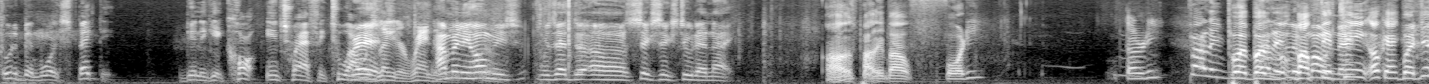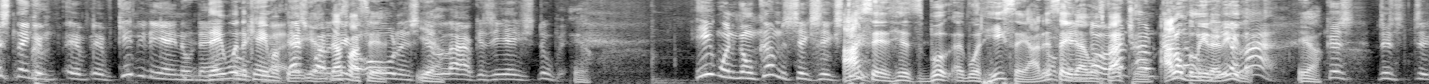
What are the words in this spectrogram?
it would have been more expected than to get caught in traffic two hours Reg, later randomly. How many homies was at the uh, 662 that night? Oh, it's probably about 40, 30. Probably, But- but probably about 15, okay. But just think if if, if Keffe D ain't no damn, They wouldn't have fool, came up there, That's yeah, why the that's nigga what I said. old and still Yeah. alive because he ain't stupid. Yeah. He wasn't gonna come to six six two. I said his book, uh, what he say. I didn't say that was no, I- factual. I- I, I don't believe that either. alive. Yeah. Because just to,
